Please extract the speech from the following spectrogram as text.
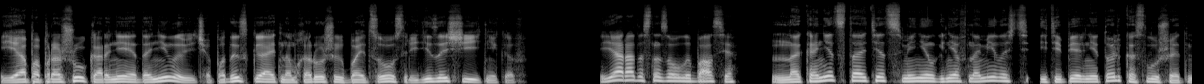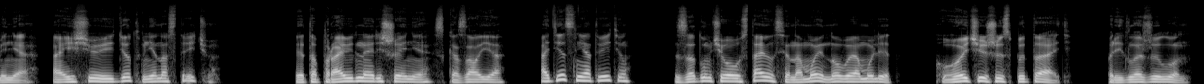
Я попрошу Корнея Даниловича подыскать нам хороших бойцов среди защитников». Я радостно заулыбался. Наконец-то отец сменил гнев на милость и теперь не только слушает меня, а еще и идет мне навстречу. «Это правильное решение», — сказал я. Отец не ответил, задумчиво уставился на мой новый амулет. «Хочешь испытать?» – предложил он.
